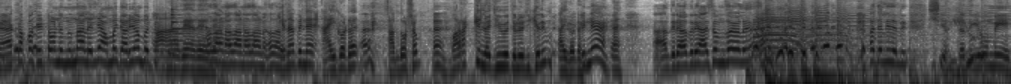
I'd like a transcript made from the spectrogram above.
മേക്കപ്പ് ഒക്കെ ഇട്ടോണ്ട് നിന്നാലല്ലേ അമ്മയ്ക്ക് അറിയാൻ പറ്റും. അതെ, അതെ, അതെ. അതാണ് അതാണ് അതാണ് അതാണ്. എന്നാ പിന്നെ ആയിക്കോട്ടെ. സന്തോഷം. മറക്കില്ല ജീവിതത്തിൽ ഒരിക്കലും. ആയിക്കോട്ടെ. പിന്നെ? അതിരാത്രി ആശംസകൾ. ആ, ചെല്ലി ചെല്ല്. എന്റെ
